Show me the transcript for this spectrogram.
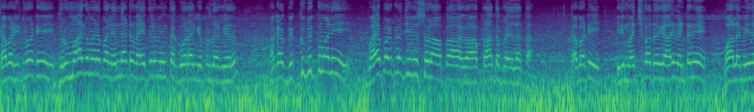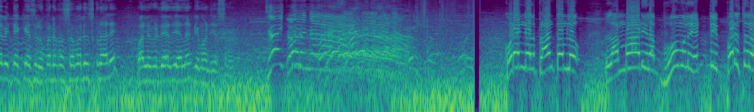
కాబట్టి ఇటువంటి దుర్మార్గమైన పనులు ఎందుకంటే రైతులు ఇంత ఘోరంగా ఎప్పుడు జరగలేదు. అక్కడ బిక్కు బిక్కుమని భయపడుకుని జీవిస్తారు ఆ ప్రా- ఆ ప్రాంత ప్రజలంతా. కాబట్టి ఇది మంచి పద్ధతి కాదు. వెంటనే వాళ్ళ మీద పెట్టిన కేసులు ఉపసంహరించుకునాలి వాళ్ళని విడుదల చేయాలని డిమాండ్ చేస్తున్నాం. కొడంగల్ ప్రాంతంలో లంబాడీల భూములు ఎట్టి పరిస్థితుల్లో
